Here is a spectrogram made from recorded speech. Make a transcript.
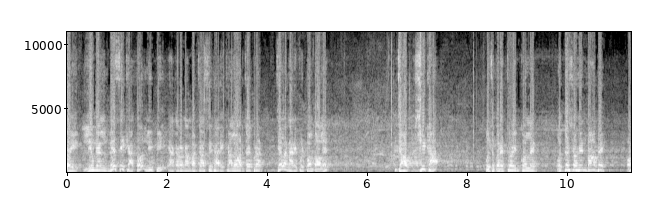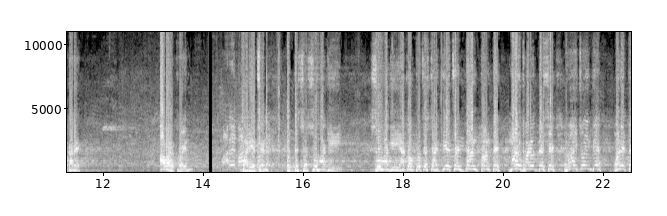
ওই লিওনেল মেসি খ্যাত লিপি, এগারো নম্বর জার্সিধারী খেলোয়াড় জয়পুরহাট জেলা নারী ফুটবল দলের। যা হোক, শিখা, উঁচু করে থ্রোইন করলেন। উদ্দেশ্যহীন ভাবে ওখানে আবার থ্রোইন বাড়িয়েছেন। উদ্দেশ্য সুহাগী। সুহাগী একক প্রচেষ্টায় দিয়েছেন ডান প্রান্তে। মারুফার উদ্দেশ্যে রাইট উইং দিয়ে অনেকটা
